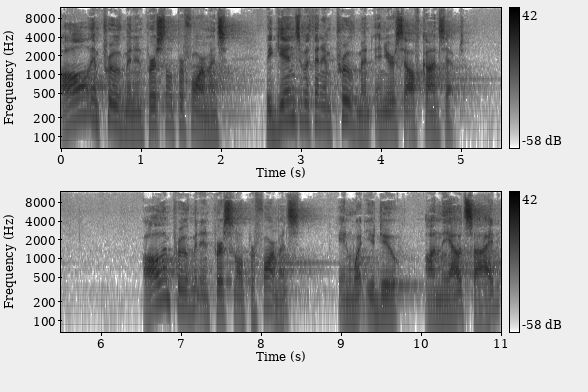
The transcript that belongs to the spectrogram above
all improvement in personal performance begins with an improvement in your self concept. All improvement in personal performance, in what you do on the outside,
